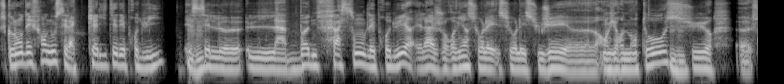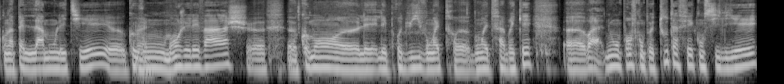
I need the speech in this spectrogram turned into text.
Ce que l'on défend, nous, c'est la qualité des produits, et mhm. c'est le la bonne façon de les produire. Et là, je reviens sur les sur les sujets euh, environnementaux, mhm. sur euh, ce qu'on appelle l'amont laitier, euh, que vont manger les vaches, comment les, les produits vont être vont être fabriqués. voilà, nous on pense qu'on peut tout à fait concilier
